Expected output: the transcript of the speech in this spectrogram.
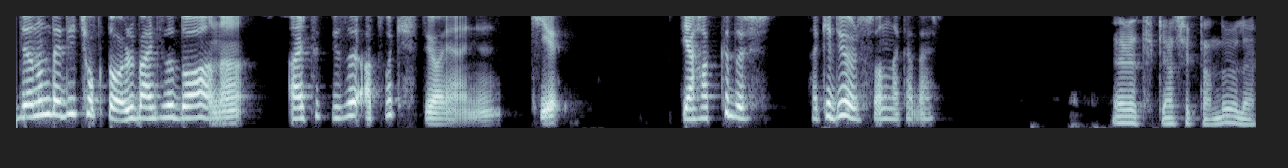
Can'ın dediği çok doğru. Bence de Doğa Ana artık bizi atmak istiyor yani. Ki ya hakkıdır. Hak ediyoruz sonuna kadar. Evet gerçekten de öyle.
